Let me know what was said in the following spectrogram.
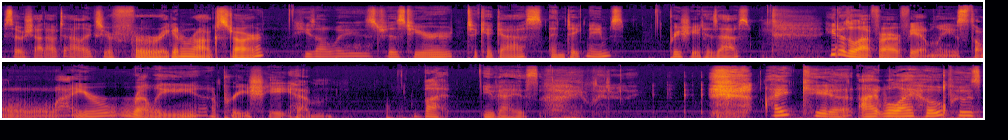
So shout out to Alex, you're friggin' rock star. He's always just here to kick ass and take names. Appreciate his ass. He does a lot for our families, so I really appreciate him. But you guys, I literally I can't. I well, I hope who's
